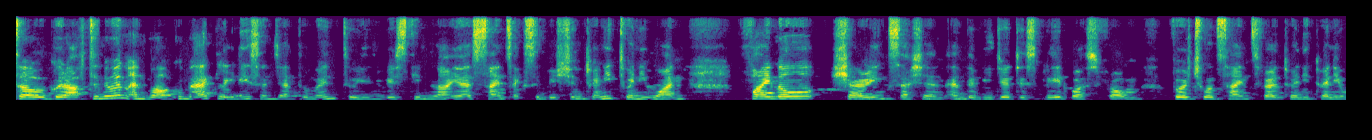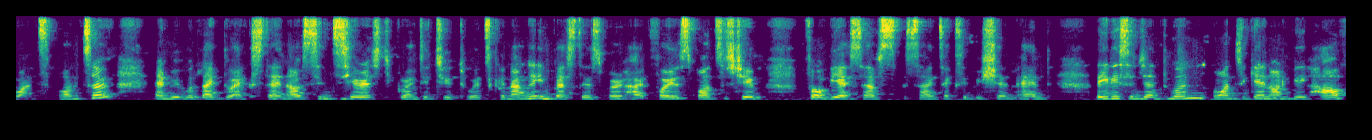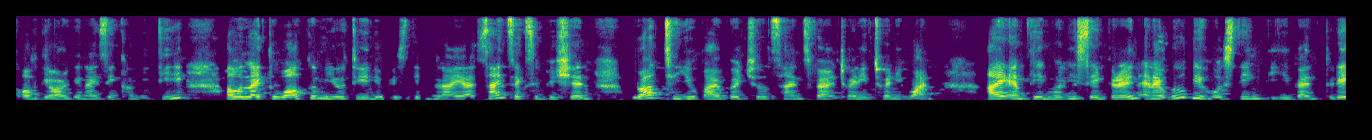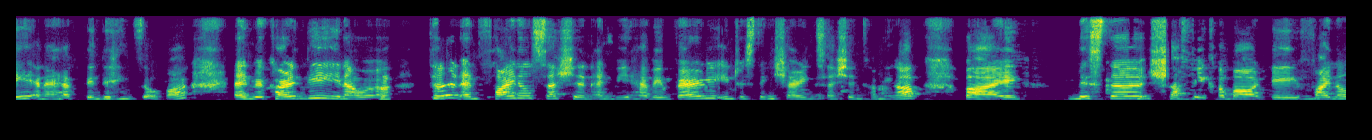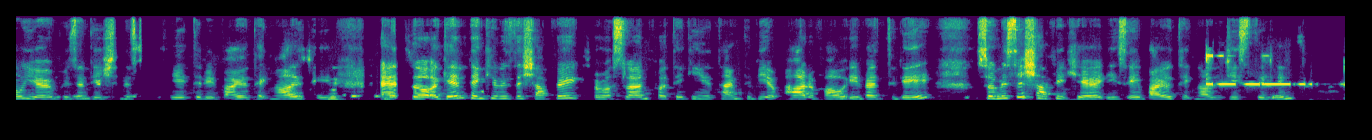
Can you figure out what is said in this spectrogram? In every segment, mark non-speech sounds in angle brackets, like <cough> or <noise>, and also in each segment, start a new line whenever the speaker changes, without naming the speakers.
So, good afternoon and welcome back, ladies and gentlemen, to University Malaya Science Exhibition 2021 final sharing session. And the video displayed was from Virtual Science Fair 2021 sponsor. And we would like to extend our sincerest gratitude towards Kenanga Investors Berhad for your sponsorship for VSF's science exhibition. And ladies and gentlemen, once again, on behalf of the organizing committee, I would like to welcome you to University Malaya Science Exhibition brought to you by Virtual Science Fair 2021. I am Thainmoli Sekaran and I will be hosting the event today and I have been <laughs> doing so far. And we're currently in our third and final session and we have a very interesting sharing session coming up by Mr. Shafiq about a final year presentation associated with biotechnology. And so again, thank you, Mr. Shafiq, Roslan, for taking your time to be a part of our event today. So Mr. Shafiq here is a biotechnology student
